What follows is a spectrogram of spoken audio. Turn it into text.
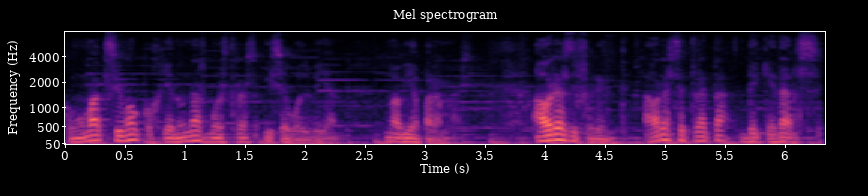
como máximo, cogían unas muestras y se volvían. No había para más. Ahora es diferente, ahora se trata de quedarse,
